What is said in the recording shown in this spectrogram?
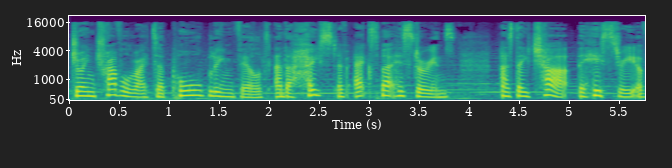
Join travel writer Paul Bloomfield and a host of expert historians as they chart the history of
